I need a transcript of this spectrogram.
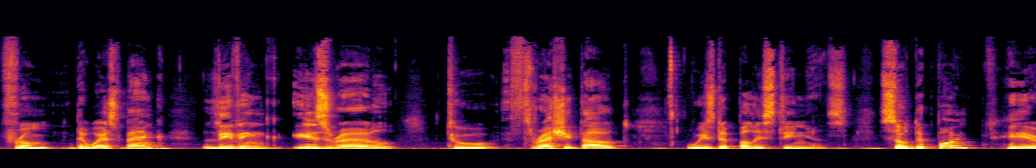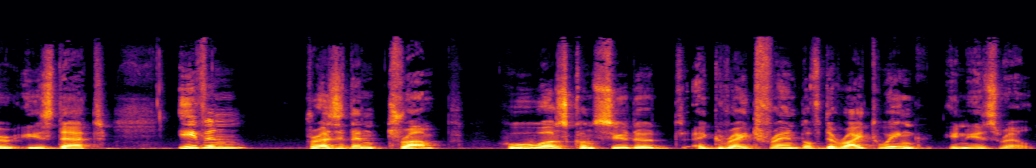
from the West Bank, leaving Israel to thresh it out with the Palestinians. So the point here is that even President Trump, who was considered a great friend of the right wing in Israel,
